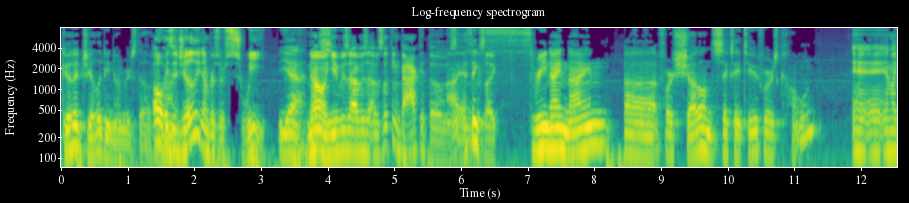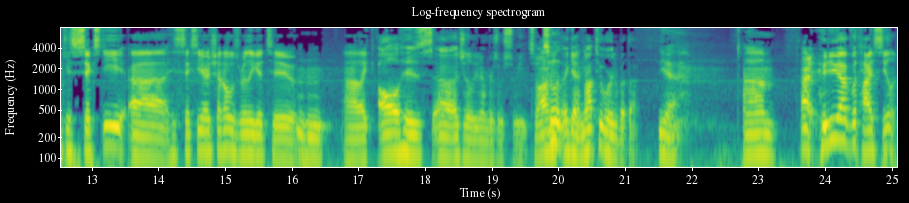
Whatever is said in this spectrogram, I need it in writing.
good agility numbers though. oh, his Uh, agility numbers are sweet. yeah. No, he was. I was. I was looking back at those. I, I think like three nine nine uh, for his shuttle and six eight two for his cone. and, and, and like his 60 uh his 60 yard shuttle was really good too. Mm-hmm. Uh, like all his uh, agility numbers are sweet. So I'm So- again not too worried about that. Yeah. Um, all right, who do you have with high ceiling?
